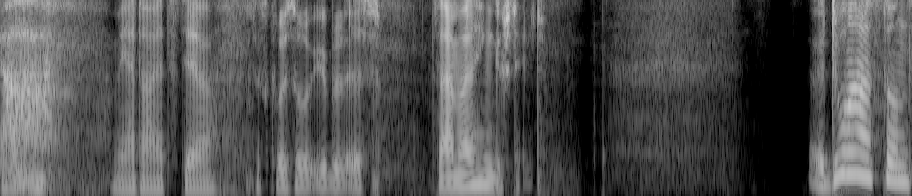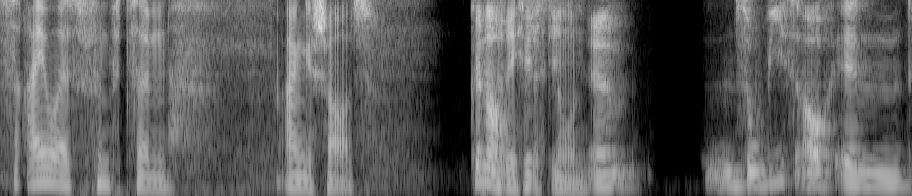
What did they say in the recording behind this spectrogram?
ja, wer da jetzt der, das größere Übel ist, sei mal dahingestellt. Du hast uns iOS 15 angeschaut. Genau, richtig. nun. Ähm, so wie es auch in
